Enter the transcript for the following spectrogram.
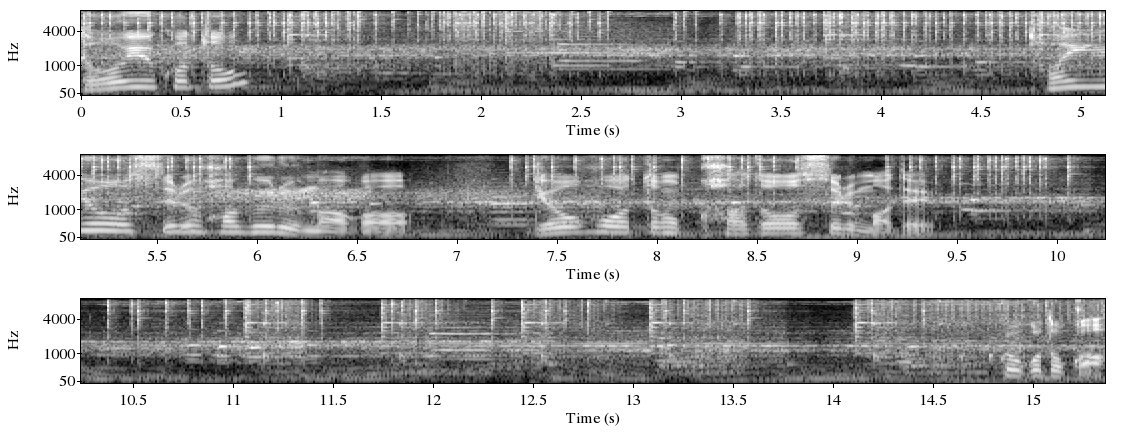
どういうこと？対応する歯車が両方とも稼働するまで。こういうことか。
